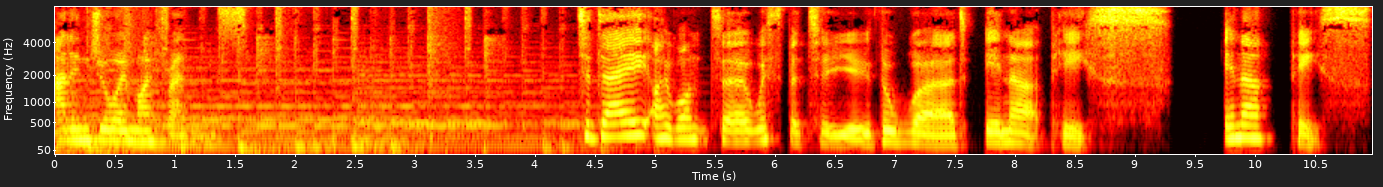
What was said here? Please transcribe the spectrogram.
and enjoy, my friends. Today, I want to whisper to you the word inner peace. Inner peace.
